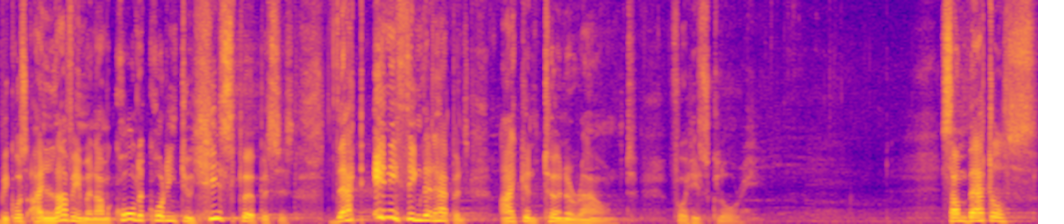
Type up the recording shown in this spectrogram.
because I love Him and I'm called according to His purposes, that anything that happens, I can turn around for His glory. Some battles,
